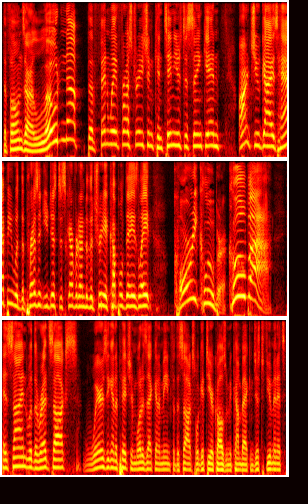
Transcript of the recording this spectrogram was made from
The phones are loading up. The Fenway frustration continues to sink in. Aren't you guys happy with the present you just discovered under the tree a couple days late? Corey Kluber, Kluber has signed with the Red Sox. Where's he going to pitch and what is that going to mean for the Sox? We'll get to your calls when we come back in just a few minutes.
